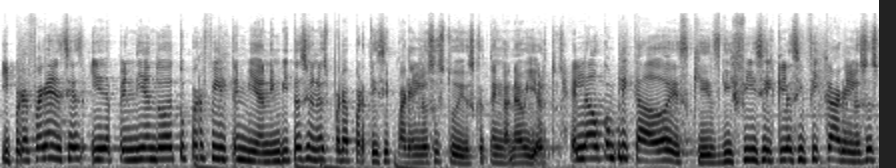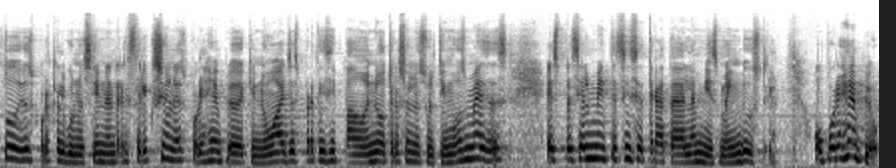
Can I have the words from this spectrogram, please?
y preferencias y dependiendo de tu perfil te envían invitaciones para participar en los estudios que tengan abiertos. El lado complicado es que es difícil clasificar en los estudios porque algunos tienen restricciones, por ejemplo, de que no hayas participado en otros en los últimos meses, especialmente si se trata de la misma industria. O por ejemplo,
